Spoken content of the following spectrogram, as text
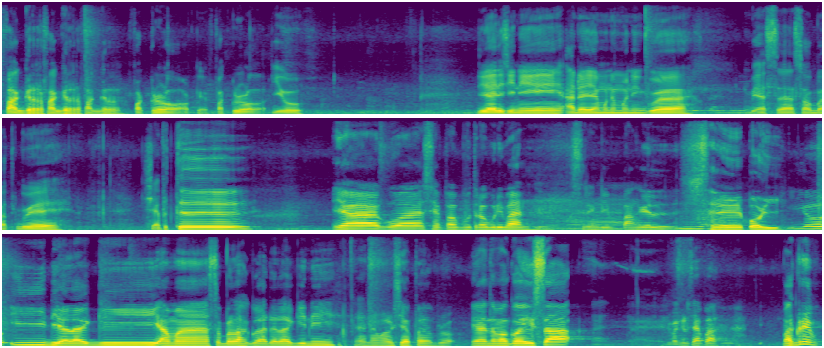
fager fager fager lo oke fuck lo yuk dia di sini ada yang menemani gua. Biasa sobat gue. Siapa tuh? Ya, gua Sepa Putra Budiman, sering dipanggil Sepoy. Yoi dia lagi. Sama sebelah gua ada lagi nih. Ya, nama lu siapa bro? Ya, nama gue Isa. Dipanggil siapa? Maghrib.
